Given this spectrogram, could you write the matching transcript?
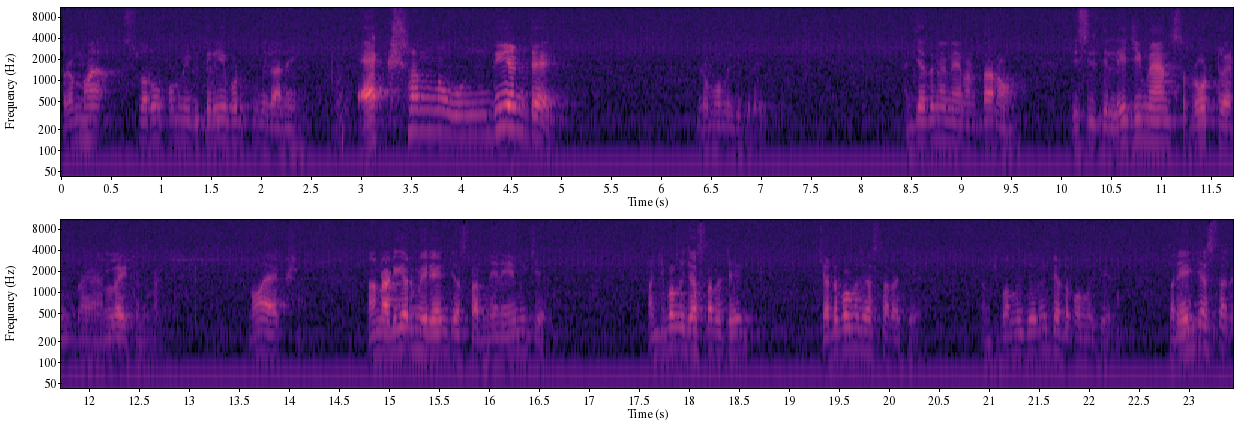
బ్రహ్మ స్వరూపం మీకు తెలియబడుతుంది కానీ యాక్షన్ ఉంది అంటే బ్రహ్మ మీకు తెలియదు. అంచేతనే నేను అంటాను this is the lazy man's road to enlightenment. No action. నన్ను అడిగారు మీరు ఏం చేస్తారు? నేనేమి చేయను. మంచి పనులు చేస్తారా చేయను? చెడ్డ పనులు చేస్తారా చేయను? మంచి పనులు చేయను చెడ్డ పనులు చేయను. మరి ఏం చేస్తారు?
